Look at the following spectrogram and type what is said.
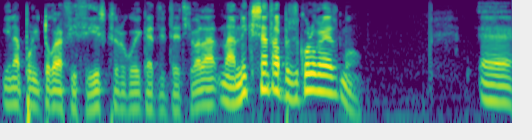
Ή να πολιτογραφηθείς, ξέρω εγώ, ή κάτι τέτοιο, αλλά να ανοίξεις ένα τραπεζικό λογαριασμό. Ε,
